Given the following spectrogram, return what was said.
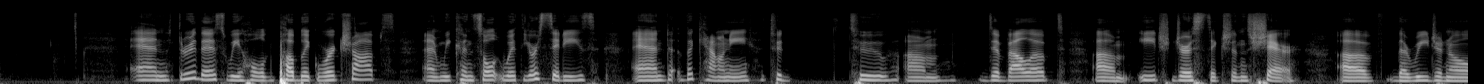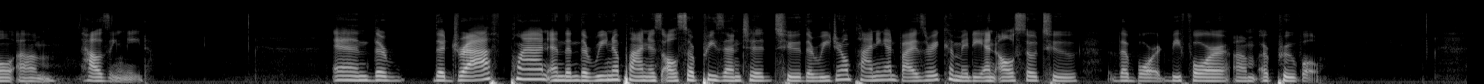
And through this, we hold public workshops and we consult with your cities and the county to, to um, develop um, each jurisdiction's share of the regional um, housing need. And the the draft plan and then the RHNA plan is also presented to the Regional Planning Advisory Committee and also to the board before um, approval.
